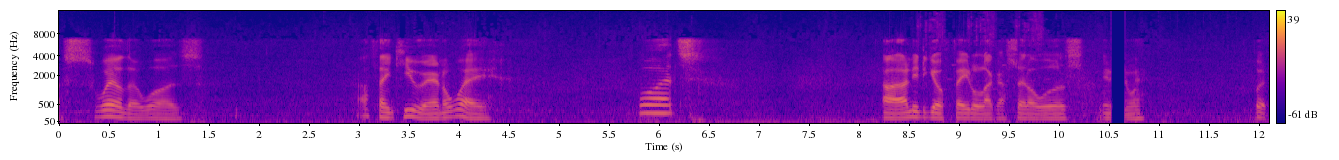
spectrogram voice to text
I swear there was. I think he ran away. What? Uh, I need to go fatal like I said I was. Anyway. But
